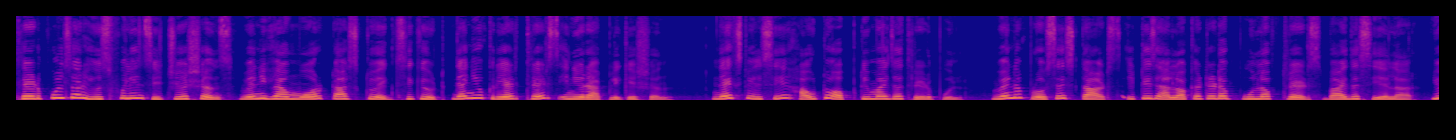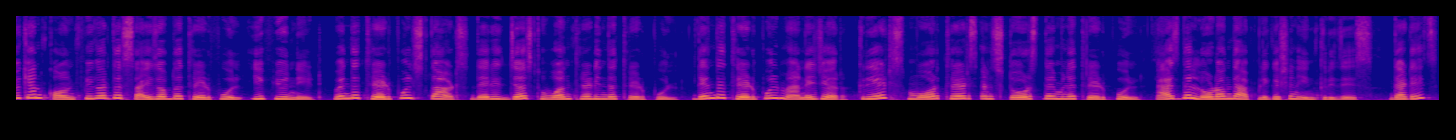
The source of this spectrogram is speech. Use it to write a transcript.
Thread pools are useful in situations when you have more tasks to execute than you create threads in your application. Next we'll see how to optimize a thread pool. When a process starts, it is allocated a pool of threads by the CLR. You can configure the size of the thread pool if you need. When the thread pool starts, there is just one thread in the thread pool. Then the thread pool manager creates more threads and stores them in a thread pool as the load on the application increases. That is,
